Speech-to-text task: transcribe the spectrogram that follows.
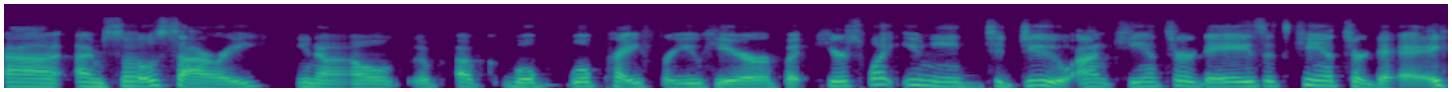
uh, I'm so sorry. You know, uh, uh, we'll we'll pray for you here, but here's what you need to do on cancer days. It's cancer day.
